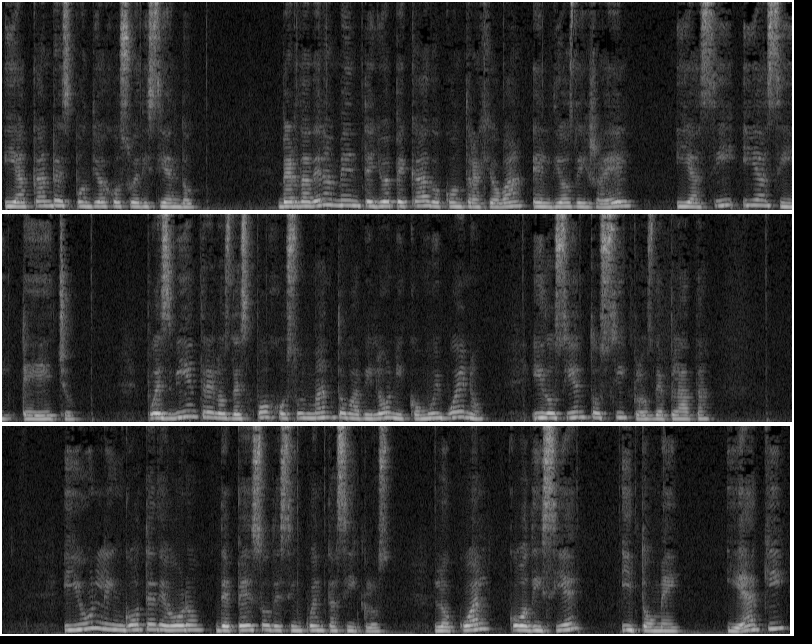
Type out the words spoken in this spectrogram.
Y Acán respondió a Josué diciendo, Verdaderamente yo he pecado contra Jehová, el Dios de Israel, y así y así he hecho pues vi entre los despojos un manto babilónico muy bueno y doscientos ciclos de plata y un lingote de oro de peso de cincuenta ciclos, lo cual codicié y tomé. Y he aquí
